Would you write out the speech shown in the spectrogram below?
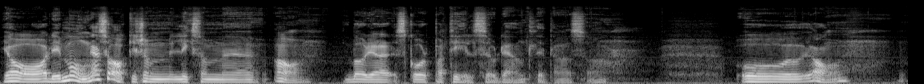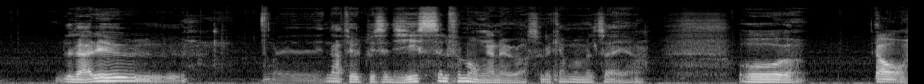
Ja, det är många saker som liksom eh, ja, börjar skorpa till sig ordentligt alltså. Och ja, det där är ju eh, naturligtvis ett gissel för många nu, alltså det kan man väl säga. Och ja,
